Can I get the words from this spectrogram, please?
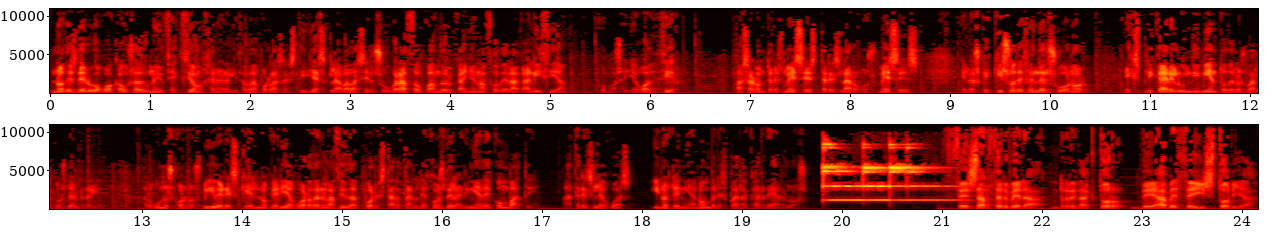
No desde luego a causa de una infección generalizada por las astillas clavadas en su brazo cuando el cañonazo de la Galicia, como se llegó a decir. Pasaron tres meses, tres largos meses, en los que quiso defender su honor, explicar el hundimiento de los barcos del rey, algunos con los víveres que él no quería guardar en la ciudad por estar tan lejos de la línea de combate, a tres leguas, y no tenían hombres para acarrearlos. César Cervera, redactor de ABC Historia.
